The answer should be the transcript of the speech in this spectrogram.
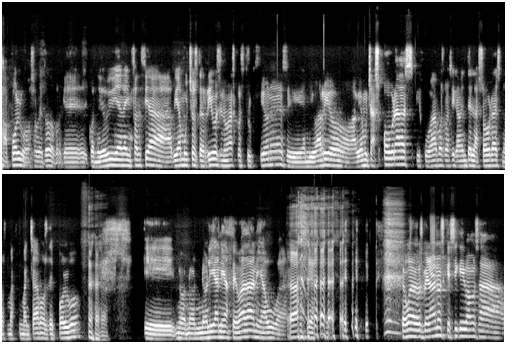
A polvo, sobre todo, porque cuando yo vivía en la infancia había muchos derribos y nuevas construcciones y en mi barrio había muchas obras y jugábamos básicamente en las obras, nos manchábamos de polvo y no, no, no olía ni a cebada ni a uva. Pero bueno, los veranos que sí que íbamos a,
